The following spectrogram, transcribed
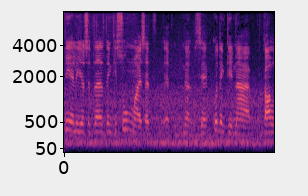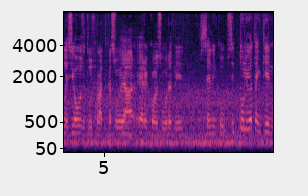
Niin, eli jos sitä jotenkin summaisi, että et se kuitenkin nämä kallis jousitusratkaisu ja erikoisuudet, niin se niinku, sit tuli jotenkin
